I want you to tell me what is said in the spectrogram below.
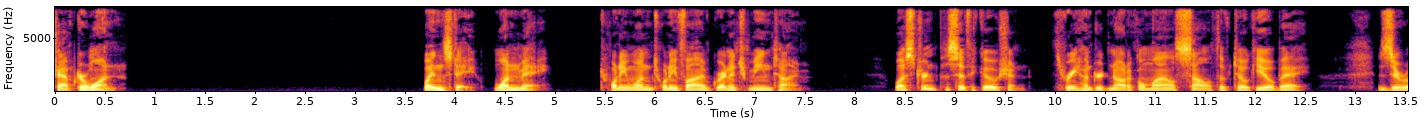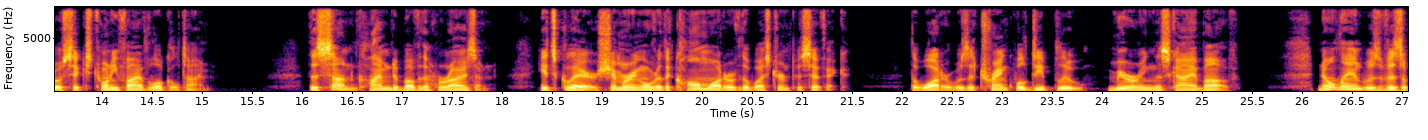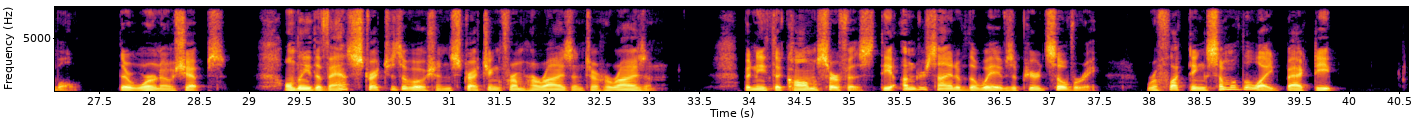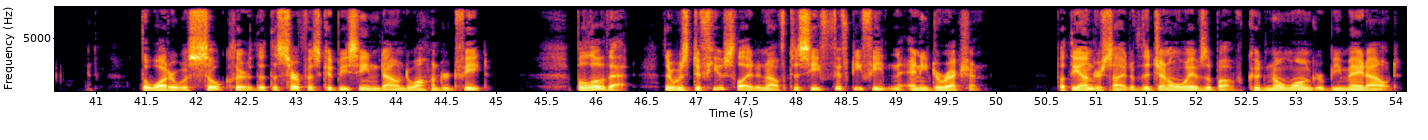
Chapter 1 Wednesday, 1 May, 2125 Greenwich Mean Time. Western Pacific Ocean, 300 nautical miles south of Tokyo Bay. 0625 local time. The sun climbed above the horizon, its glare shimmering over the calm water of the western Pacific. The water was a tranquil deep blue, mirroring the sky above. No land was visible. There were no ships. Only the vast stretches of ocean stretching from horizon to horizon. Beneath the calm surface, the underside of the waves appeared silvery, reflecting some of the light back deep. The water was so clear that the surface could be seen down to a hundred feet. Below that, there was diffuse light enough to see fifty feet in any direction, but the underside of the gentle waves above could no longer be made out.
